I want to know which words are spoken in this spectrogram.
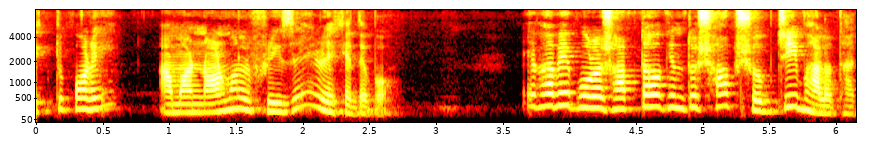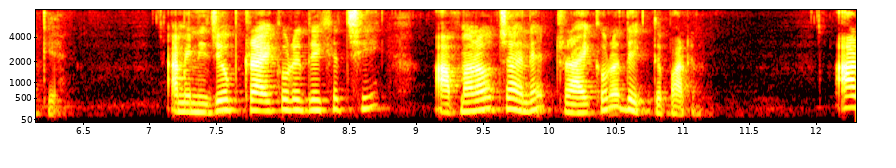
একটু পরেই আমার নর্মাল ফ্রিজে রেখে দেব। এভাবে পুরো সপ্তাহ কিন্তু সব সবজিই ভালো থাকে। আমি নিজেও ট্রাই করে দেখেছি, আপনারাও চাইলে ট্রাই করে দেখতে পারেন। আর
